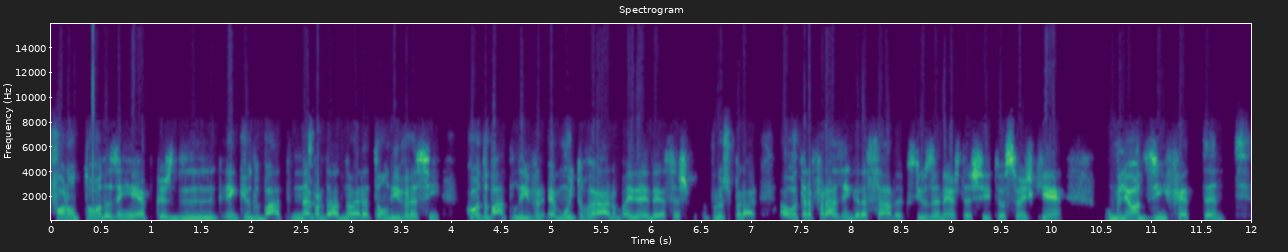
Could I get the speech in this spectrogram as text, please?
foram todas em épocas de, em que o debate, na verdade, não era tão livre assim. Com o debate livre, é muito raro uma ideia dessas prosperar. Há outra frase engraçada que se usa nestas situações que é o melhor desinfetante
